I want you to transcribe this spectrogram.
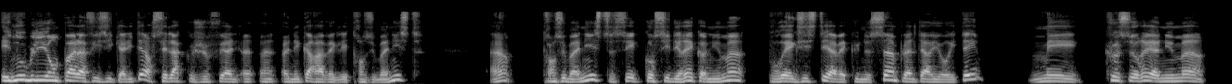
Et n'oublions pas la physicalité. Alors c'est là que je fais un, écart avec les transhumanistes. Hein. Transhumaniste, c'est considérer qu'un humain pourrait exister avec une simple intériorité, mais que serait un humain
